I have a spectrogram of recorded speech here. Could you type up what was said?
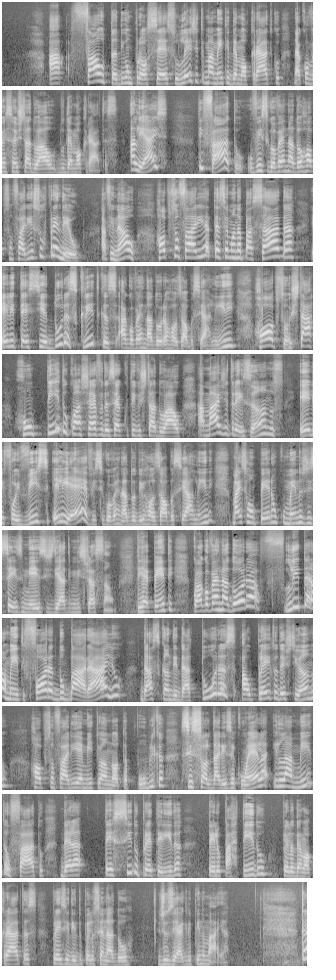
a falta de um processo legitimamente democrático na Convenção Estadual do Democratas. Aliás, de fato, o vice-governador Robson Faria surpreendeu. Afinal, Robson Faria, até semana passada, ele tecia duras críticas à governadora Rosalba Ciarline. Robson está rompido com a chefe do Executivo Estadual há mais de três anos ele foi vice, ele é vice-governador de Rosalba Ciarline, mas romperam com menos de seis meses de administração. De repente, com a governadora literalmente fora do baralho das candidaturas ao pleito deste ano, Robson Faria emite uma nota pública, se solidariza com ela e lamenta o fato dela ter sido preterida pelo partido, pelo Democratas, presidido pelo senador José Agripino Maia.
